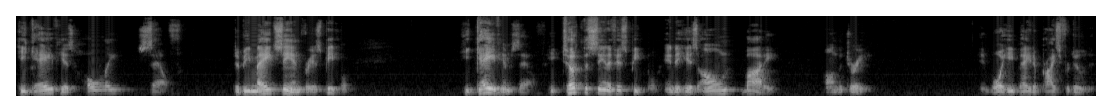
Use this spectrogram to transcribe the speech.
He gave his holy self to be made sin for his people. He gave himself. He took the sin of his people into his own body on the tree. And boy, he paid a price for doing it.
